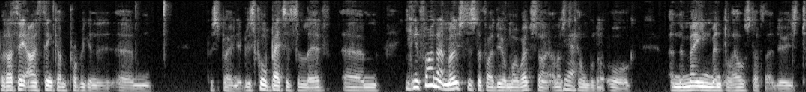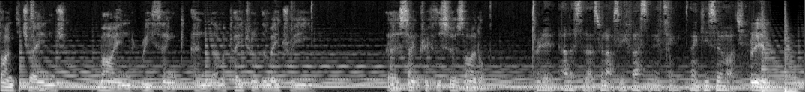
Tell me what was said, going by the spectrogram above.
But I think I think I'm probably going to um, postpone it. But it's called Better to Live. Um, you can find out most of the stuff I do on my website, alastaircampbell.org. And the main mental health stuff that I do is Time to Change, Mind, Rethink, and I'm a patron of the Maytree uh, Sanctuary for the Suicidal. Brilliant. Alastair, that's been absolutely fascinating. Thank you so much. Brilliant.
